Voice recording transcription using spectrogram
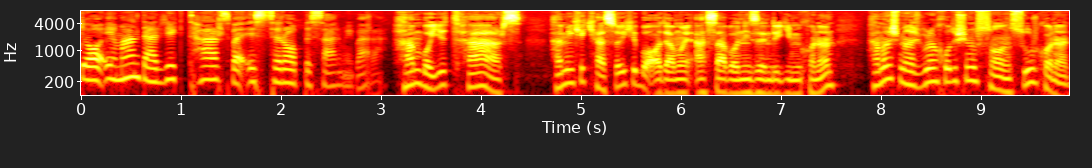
دائما در یک ترس و استراب به سر می‌برن. هم با یه ترس همین که کسایی که با آدمای عصبانی زندگی می‌کنن همش مجبورن خودشونو سانسور کنن.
